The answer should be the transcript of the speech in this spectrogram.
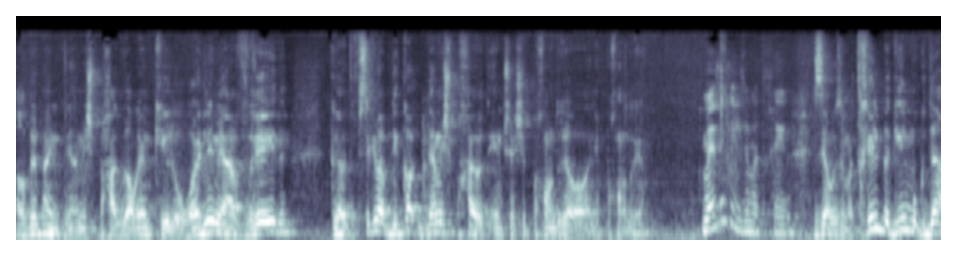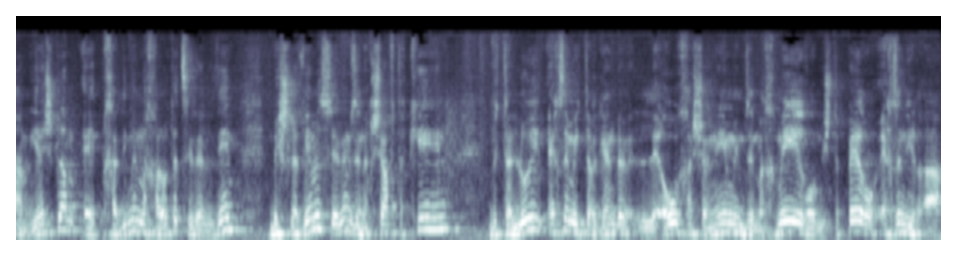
הרבה פעמים בני המשפחה כבר אומרים כאילו, רורד לי מהווריד, תפסיק עם הבדיקות, בני המשפחה יודעים שיש היפוכונדריה או אין היפוכונדריה. מאיזה גיל זה מתחיל? זהו, זה מתחיל בגיל מוקדם. יש גם אה, פחדים ממחלות אצל ילדים. בשלבים מסוימים זה נחשב תקין, ותלוי איך זה מתארגן ב- לאורך השנים, אם זה מחמיר או משתפר, או איך זה נראה.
